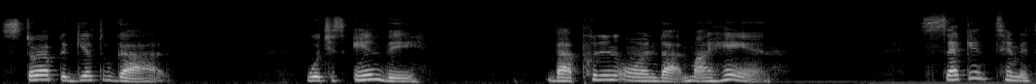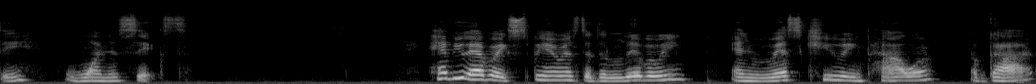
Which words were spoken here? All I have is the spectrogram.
stir up the gift of God which is in thee by putting on thy, my hand. 2 Timothy 1 and 6. Have you ever experienced the delivering and rescuing power of God?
